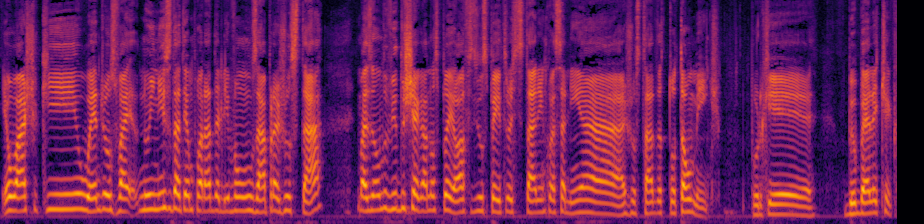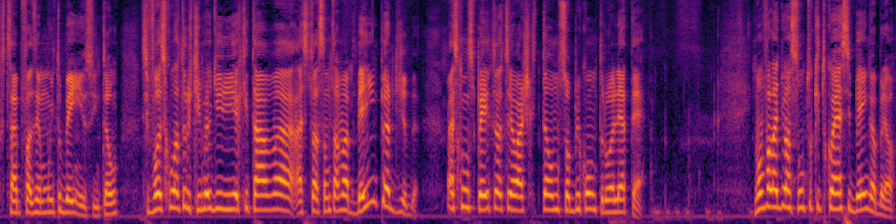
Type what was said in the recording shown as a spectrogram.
Eu acho que o Andrews vai. No início da temporada ali vão usar para ajustar, mas eu não duvido chegar nos playoffs e os Patriots estarem com essa linha ajustada totalmente. Porque Bill Belichick sabe fazer muito bem isso. Então, se fosse com outro time, eu diria que tava, a situação estava bem perdida. Mas com os Patriots, eu acho que estão sob controle até. Vamos falar de um assunto que tu conhece bem, Gabriel.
